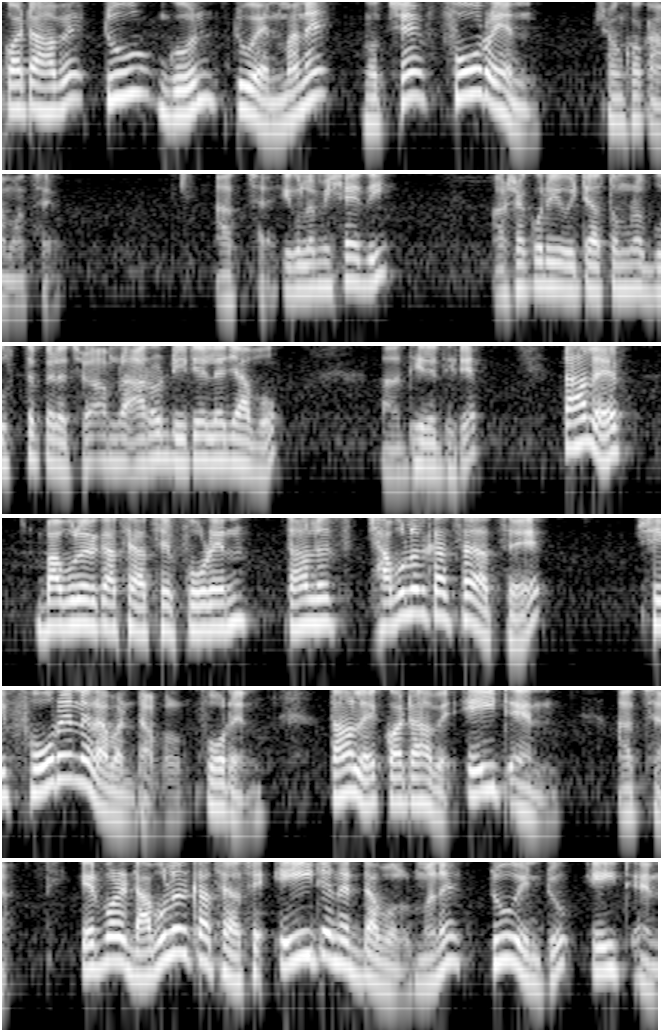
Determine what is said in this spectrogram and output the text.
কয়টা হবে? টু গুণ টু এন মানে হচ্ছে ফোর এন সংখ্যক আম আছে। আচ্ছা এগুলো মিশাই দিই। আশা করি ওইটা তোমরা বুঝতে পেরেছ। আমরা আরও ডিটেলে যাব। ধীরে ধীরে। তাহলে বাবুলের কাছে আছে ফোর এন তাহলে ছাবুলের কাছে আছে সেই ফোর এনের আবার ডাবল ফোর এন তাহলে কয়টা হবে? এইট এন আচ্ছা এরপরে ডাবলের কাছে আছে এইট এনের ডাবল মানে টু ইন্টু এইট এন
